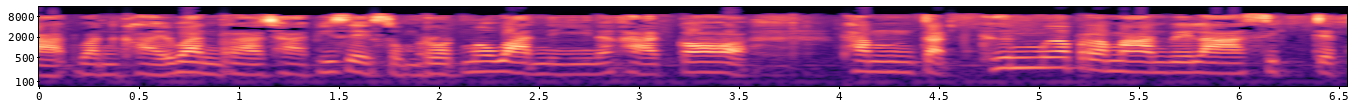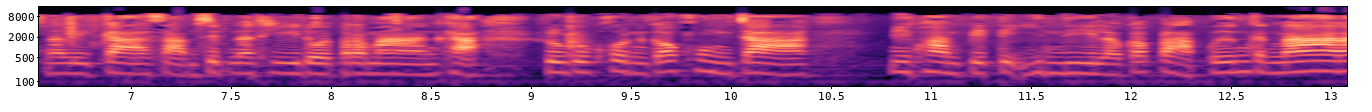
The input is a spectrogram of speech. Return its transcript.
กาสวันคล้ายวันราชาพิเศษสมรสเมื่อวานนี้นะคะ ก็ ทำจัดขึ้นเมื่อประมาณเวลา 17 นาฬิกา 30 นาทีโดยประมาณค่ะ ทุกๆคนก็คงจะมีความปิติยินดีแล้วก็ปราบปลื้มกันมาก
